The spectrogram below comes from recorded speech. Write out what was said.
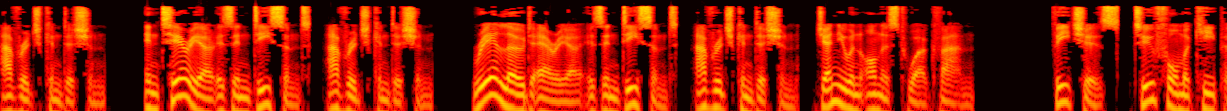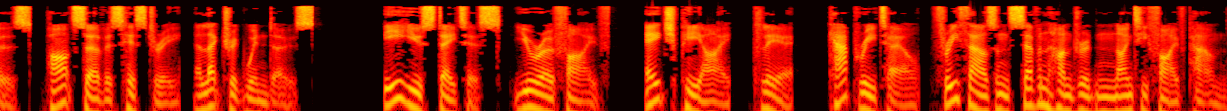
average condition. Interior is in decent, average condition. Rear load area is in decent, average condition, genuine honest work van. Features, two former keepers, part service history, electric windows. EU status, Euro 5. HPI, clear. Cap retail, £3,795.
